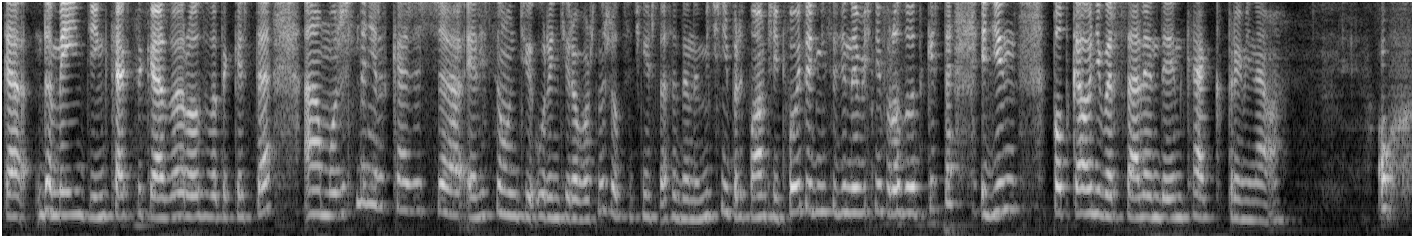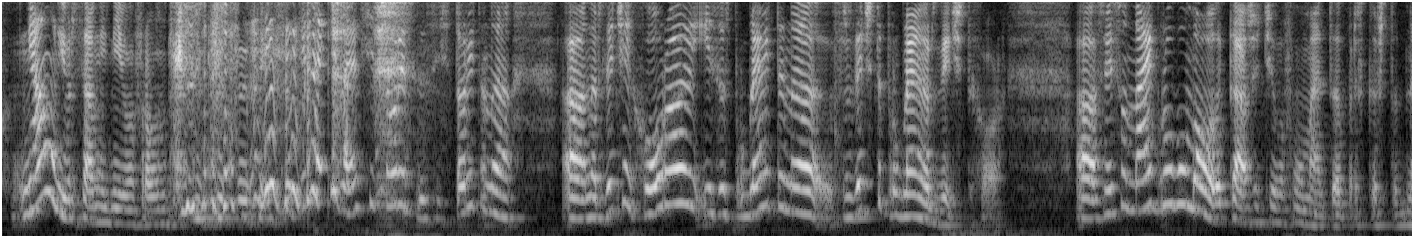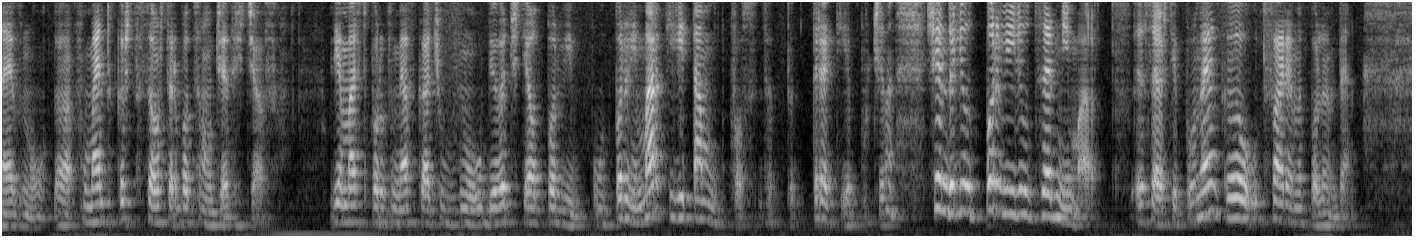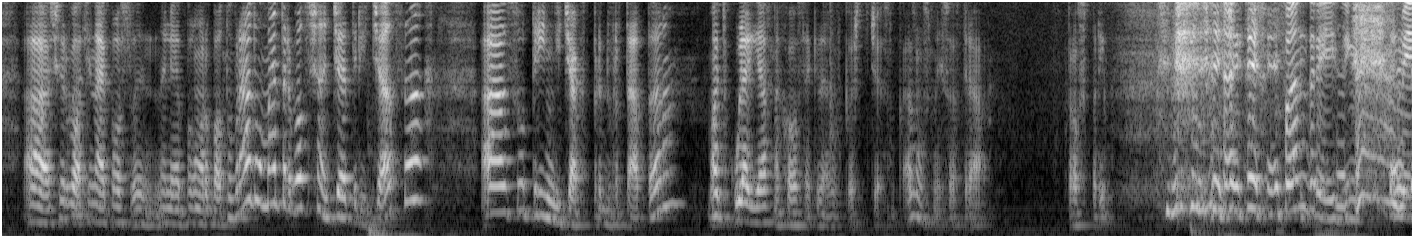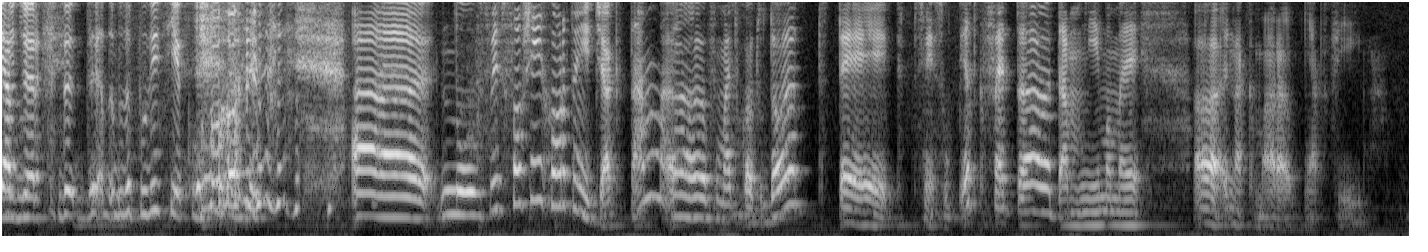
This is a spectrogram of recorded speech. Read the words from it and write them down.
така, the main thing, както се казва, розовата къща. А, можеш ли да ни разкажеш, е ли се ориентировъчно, защото всички неща са динамични, предполагам, че и твоите дни са динамични в розовата къща, един по-така универсален ден как преминава? Ох, няма универсални дни в розовата къща. Всеки ден с историята, с историята на, а, на различни хора и с проблемите на, с различните проблеми на различните хора. А, в смисъл най-грубо мога да кажа, че в момента през къща дневно, а, в момента къща все още работи само 4 часа. Вие майсто първото място каза, че обява, че тя от 1, от 1 март или там, какво се, третия почина. Ще видим дали от 1 или от 7 март е следващия понеделник, отваря на пълен ден. А, ще работи най-после нали, е пълно работно време. До момента работеше на 4 часа. А, сутрин ни чакат пред вратата. Моите колеги, аз не ходя всеки ден вкъщи, честно казвам. В смисъл, аз трябва Просто пари. Фандрейзинг менеджер. за позиция, ако. А, но в смисъл в общи хората ни чакат там. А, в момента, в който дойдат, те в смисъл пият кафета, там ние имаме а, една камара, някакви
